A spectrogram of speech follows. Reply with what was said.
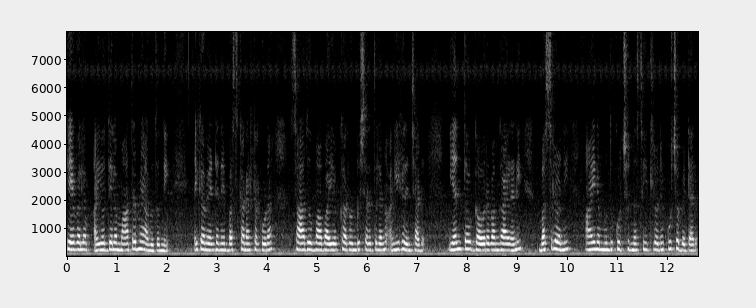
కేవలం అయోధ్యలో మాత్రమే ఆగుతుంది. ఇక వెంటనే బస్ కండక్టర్ కూడా సాధు బాబా యొక్క రెండు షరతులను అంగీకరించాడు. ఎంతో గౌరవంగా ఆయనని బస్సులోని ఆయన ముందు కూర్చున్న సీట్లోనే కూర్చోబెట్టారు.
